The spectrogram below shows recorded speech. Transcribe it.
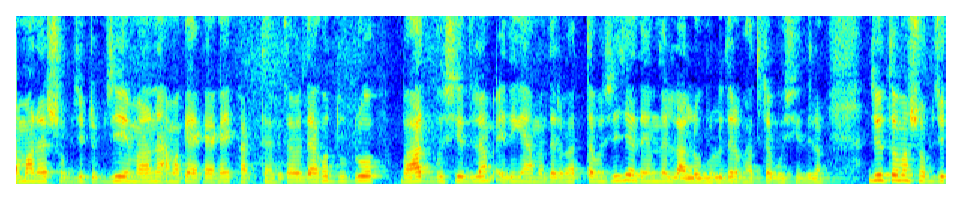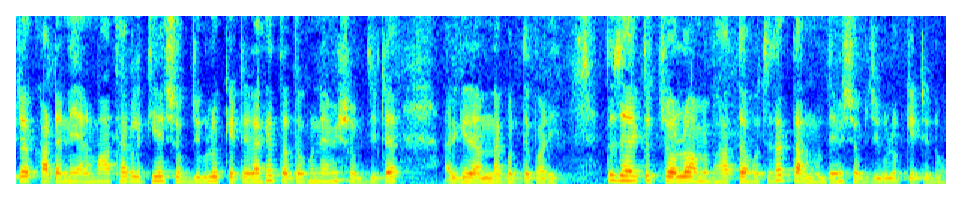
আমার আর সবজি টবজি মানে আমাকে একা একাই কাটতে হবে। তবে দেখো দুটো ভাত বসিয়ে দিলাম। এদিকে আমাদের ভাতটা বসিয়েছি, এদিকে আমাদের লালু হলুদের ভাতটা বসিয়ে দিলাম। যেহেতু আমার সবজিটা কাটা নেই, আর মা থাকলে কী হয়, সবজিগুলো কেটে রাখে, ততক্ষণে আমি সবজিটা আর কি রান্না করতে পারি। তো যাই তো চলো আমি ভাতটা হতে থাক, তার মধ্যে আমি সবজিগুলো কেটে নেব।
